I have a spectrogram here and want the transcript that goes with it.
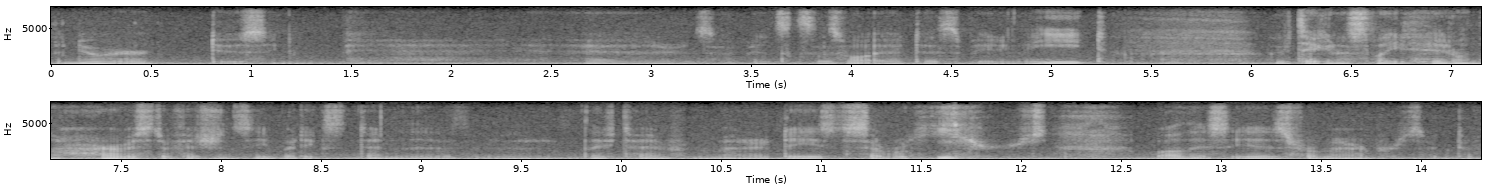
The newer dosing patterns have been successful at dissipating the heat. We've taken a slight hit on the harvest efficiency, but extended the lifetime from a matter of days to several years. While this is, from our perspective,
